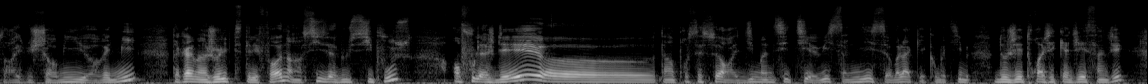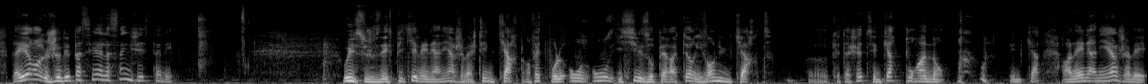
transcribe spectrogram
ça reste du Xiaomi euh, Redmi. Tu as quand même un joli petit téléphone, un 6,6 pouces en Full HD. Euh, tu as un processeur Dimensity 810 voilà, qui est compatible 2G, 3G, 4G et 5G. D'ailleurs, je vais passer à la 5G cette année. Oui, ce que je vous ai expliqué l'année dernière, j'avais acheté une carte. En fait, pour le 11-11, ici, les opérateurs, ils vendent une carte euh, que tu achètes. C'est une carte pour un an. une carte. Alors, l'année dernière, j'avais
